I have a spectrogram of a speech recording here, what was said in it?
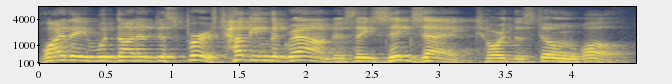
why they would not have dispersed, hugging the ground as they zigzagged toward the stone wall.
